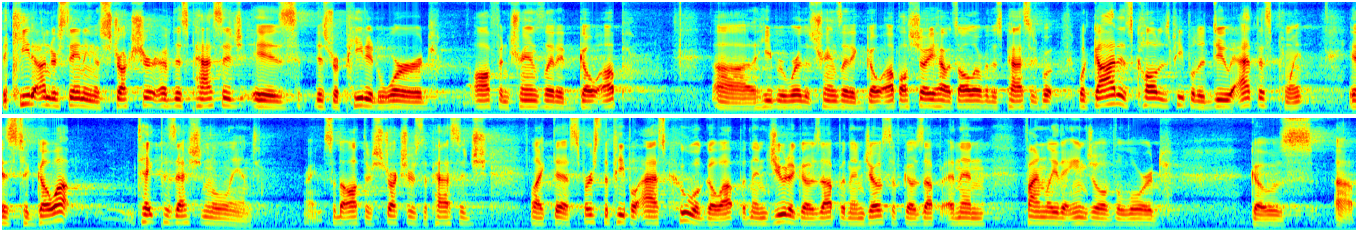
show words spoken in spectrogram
The key to understanding the structure of this passage is this repeated word, often translated go up. Uh, the Hebrew word that's translated go up. I'll show you how it's all over this passage. But what God has called his people to do at this point is to go up, take possession of the land. Right? So the author structures the passage like this. First, the people ask who will go up, and then Judah goes up, and then Joseph goes up, and then finally the angel of the Lord goes up.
